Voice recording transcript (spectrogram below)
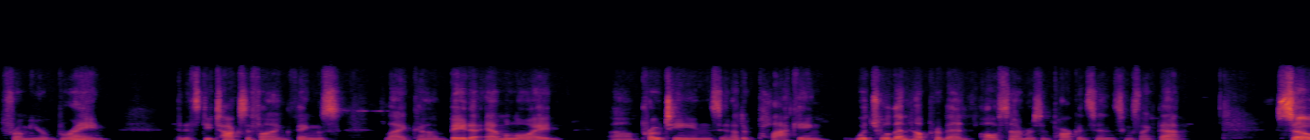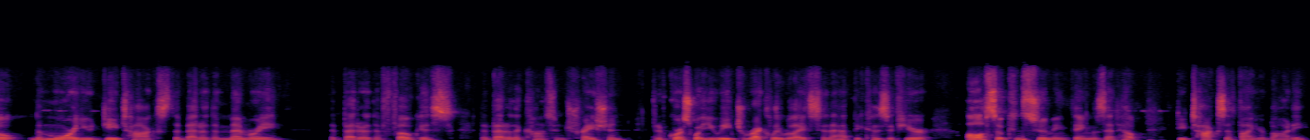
from your brain. And it's detoxifying things like uh, beta amyloid, uh, proteins, and other plaquing which will then help prevent Alzheimer's and Parkinson's, things like that. So the more you detox, the better the memory, the better the focus, the better the concentration. And of course, what you eat directly relates to that because if you're also consuming things that help detoxify your body,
